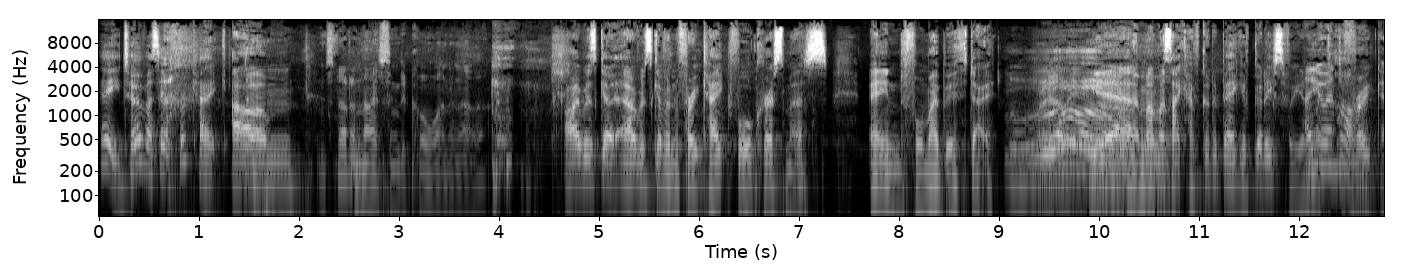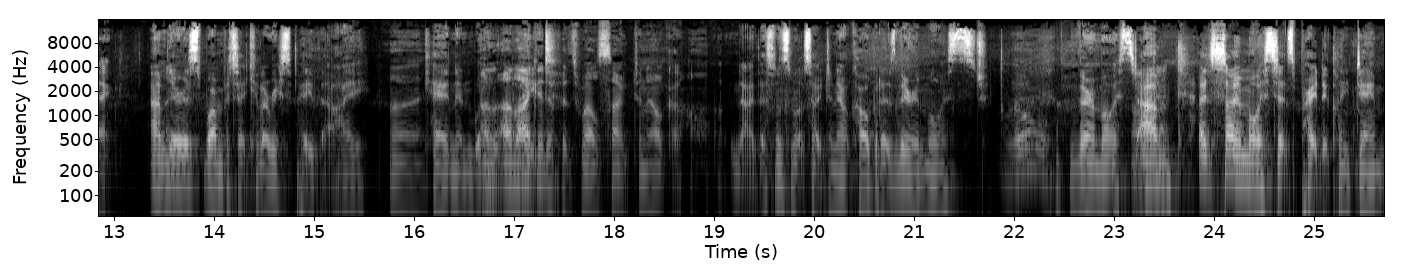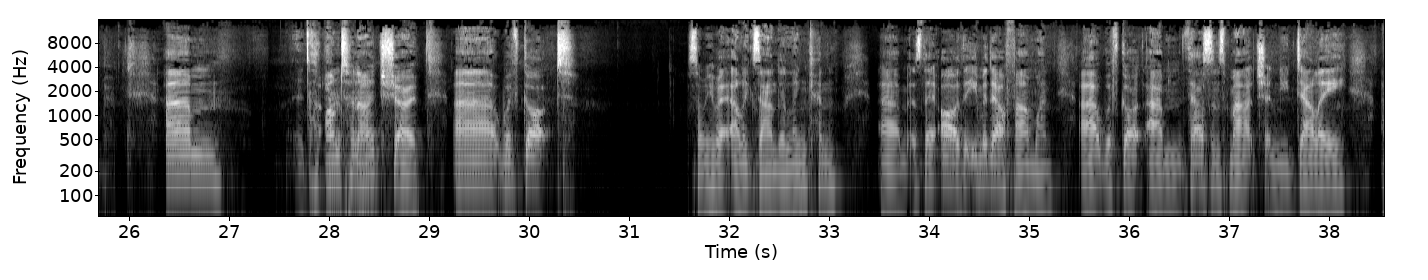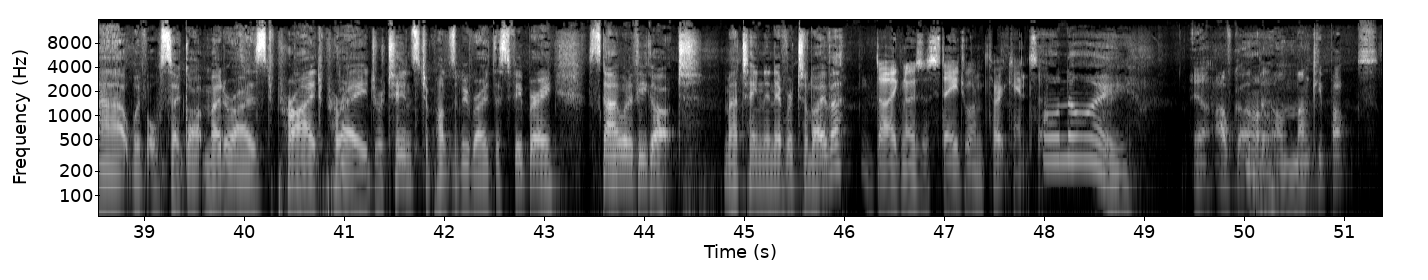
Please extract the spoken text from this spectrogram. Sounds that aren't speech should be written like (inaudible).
Hey, two of us had fruitcake. Um, It's not a nice thing to call one another. (laughs) I was go- I was given fruitcake for Christmas and for my birthday. Really? Yeah, Mum was like, "I've got a bag of goodies for you." And Are I'm you like, into "Oh." fruitcake? Um, there is one particular recipe that I can and I, will. I like eat. it if it's well soaked in alcohol. No, this one's not soaked in alcohol, but it's very moist. Very moist. Um, it's so moist it's practically damp. Um, It's on dripping. tonight's show, uh, we've got something about Alexander Lincoln. Um, is that oh the Emmerdale Farm one? Uh, we've got um, Thousands March in New Delhi. Uh, we've also got Motorised Pride Parade returns to Ponsonby Road this February. Sky, what have you got? Martina Navratilova? Diagnosed with stage one throat cancer. Oh no! Yeah, I've got a bit on monkeypox.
